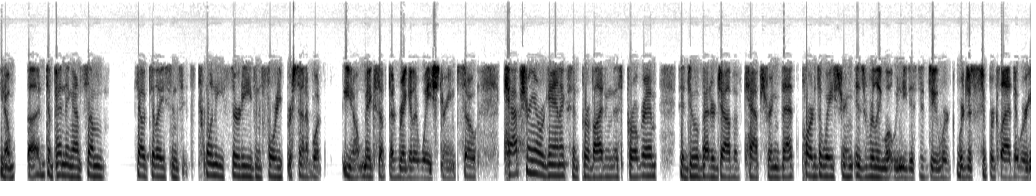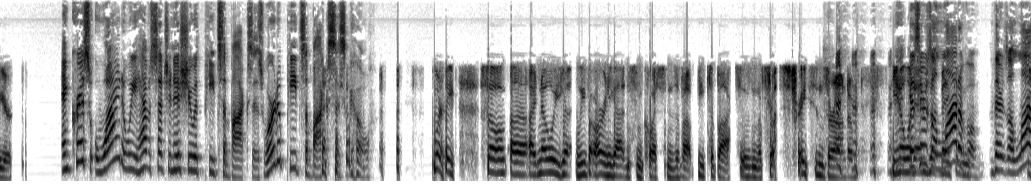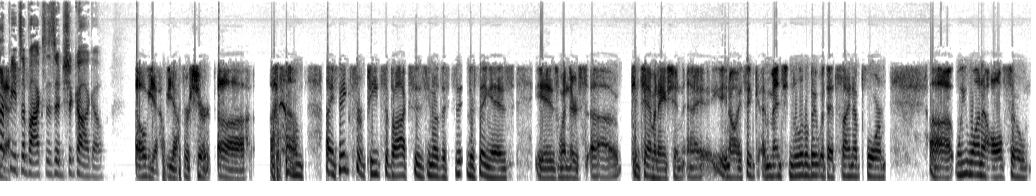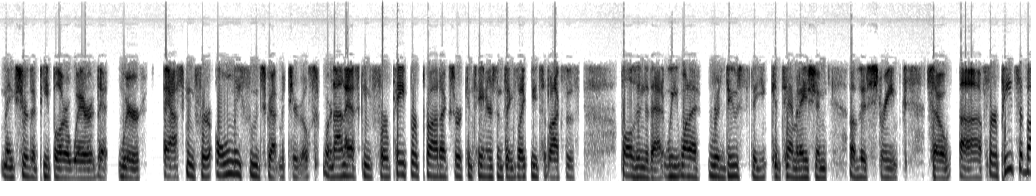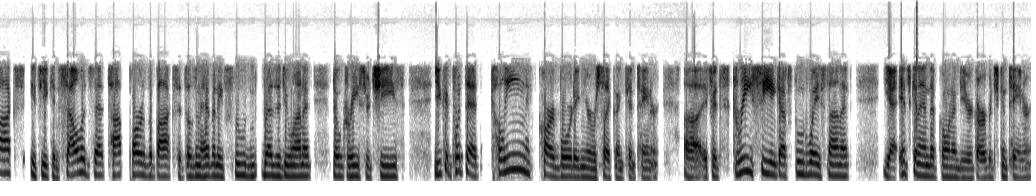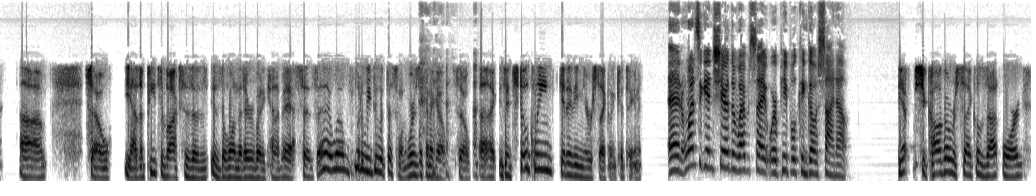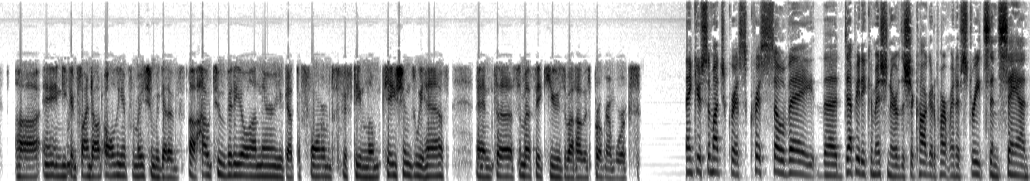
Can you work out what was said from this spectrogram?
You know, uh, depending on some calculations, it's 20, 30, even 40% of what you know makes up the regular waste stream. So capturing organics and providing this program to do a better job of capturing that part of the waste stream is really what we needed to do. We're we're just super glad that we're here. And Chris, why do we have such an issue with pizza boxes? Where do pizza boxes go? right. So uh, I know we got, we've already gotten some questions about pizza boxes and the frustrations around them. You know, because there's a lot making, of them. There's a lot yeah. of pizza boxes in Chicago. Oh yeah, yeah, for sure. Uh, um, I think for pizza boxes, you know, the th- the thing is, is when there's uh, contamination. And I, you know, I think I mentioned a little bit with that sign up form. Uh, we want to also make sure that people are aware that we're asking for only food scrap materials. We're not asking for paper products or containers and things like pizza boxes falls into that. We want to reduce the contamination of this stream. So uh, for a pizza box, if you can salvage that top part of the box, it doesn't have any food residue on it, no grease or cheese. You could put that clean cardboard in your recycling container. Uh, if it's greasy and got food waste on it, yeah, it's going to end up going into your garbage container. Um, so yeah, the pizza box is, is the one that everybody kind of asks. Says, eh, well, what do we do with this one? Where's it going to go? so uh, if it's still clean, get it in your recycling container. And once again, share the website where people can go sign up. Yep, chicagorecycles.org. Uh, and you can find out all the information. We got a, a how-to video on there. You've got the form, the 15 locations we have, and uh, some FAQs about how this program works. Thank you so much, Chris. Chris Sauvé, the Deputy Commissioner of the Chicago Department of Streets and Sand.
